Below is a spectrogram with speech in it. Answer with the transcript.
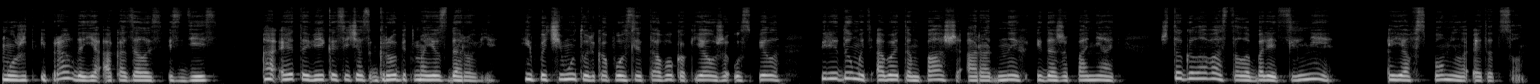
Может, и правда я оказалась здесь, а эта Вика сейчас гробит мое здоровье. И почему только после того, как я уже успела передумать об этом Паше, о родных и даже понять, что голова стала болеть сильнее, я вспомнила этот сон.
